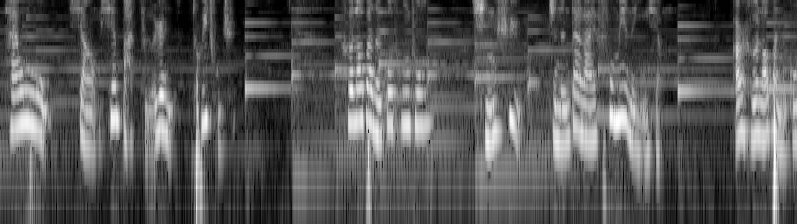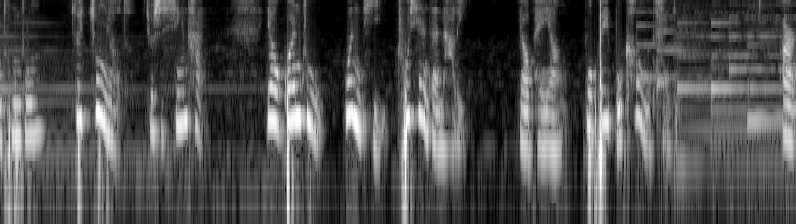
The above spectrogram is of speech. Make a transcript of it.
财务想先把责任推出去。和老板的沟通中，情绪只能带来负面的影响，而和老板的沟通中，最重要的就是心态，要关注问题出现在哪里，要培养不卑不亢的态度。二。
